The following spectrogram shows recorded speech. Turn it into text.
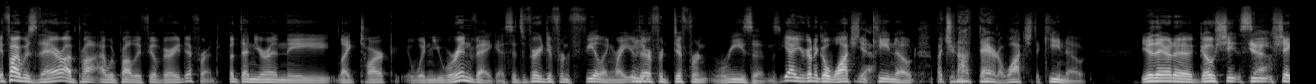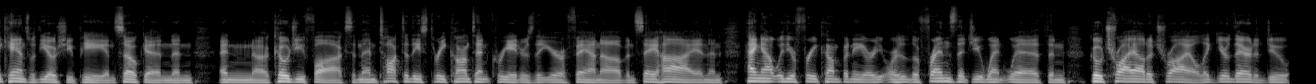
If I was there, I'd pro- I would probably feel very different. But then you're in the like Tark when you were in Vegas. It's a very different feeling, right? You're Mhm. there for different reasons. Yeah, you're gonna go watch Yeah. the keynote, but you're not there to watch the keynote. You're there to go sh- see, Yeah. shake hands with Yoshi P and Soken and and uh, Koji Fox, and then talk to these three content creators that you're a fan of, and say hi, and then hang out with your free company or or the friends that you went with, and go try out a trial. Like you're there to do.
